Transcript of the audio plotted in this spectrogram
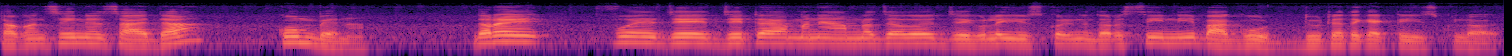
তখন চিনির চাহিদা কমবে না। ধরো যে যেটা মানে আমরা যারা যেগুলো ইউজ করি না, ধরো চিনি বা গুড় দুইটা থেকে একটা ইউজ করলে হয়।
